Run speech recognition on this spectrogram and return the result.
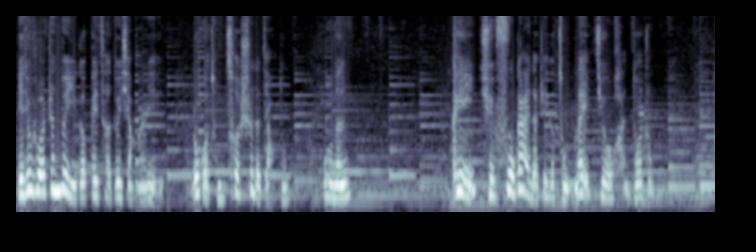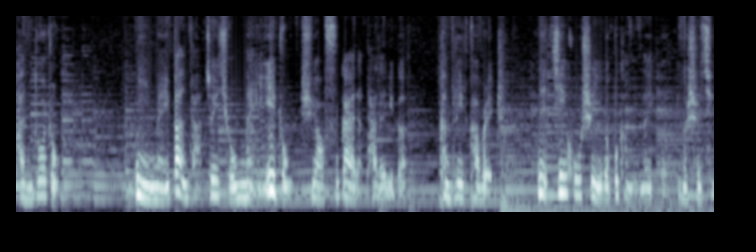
也就是说，针对一个被测对象而言，如果从测试的角度，我们可以去覆盖的这个种类就有很多种，很多种。你没办法追求每一种需要覆盖的它的一个 complete coverage，那几乎是一个不可能的一个一个事情。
